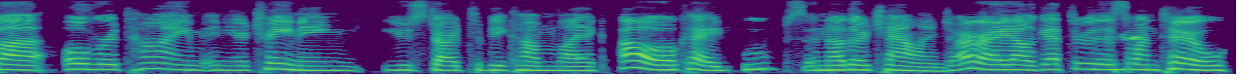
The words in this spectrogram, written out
But over time in your training, you start to become like, oh, okay, oops, another challenge. All right, I'll get through this one too.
